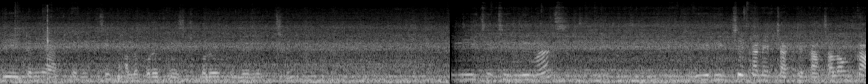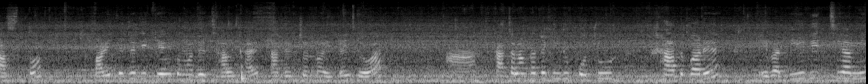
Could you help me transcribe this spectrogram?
দিয়ে এটা আমি আটকে দিচ্ছি ভালো করে পেস্ট করে তুলে নিচ্ছি। নিয়েছি চিংড়ি মাছ। দিয়ে দিচ্ছি এখানে চারটে কাঁচা লঙ্কা আস্ত। বাড়িতে যদি কেউ তোমাদের ঝাল খায়, তাদের জন্য এটাই দেওয়া। আর কাঁচা লঙ্কাতে কিন্তু প্রচুর স্বাদ বাড়ে। এবার দিয়ে দিচ্ছি আমি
